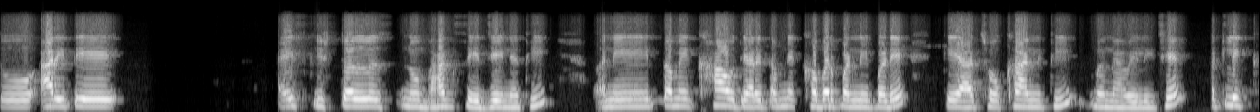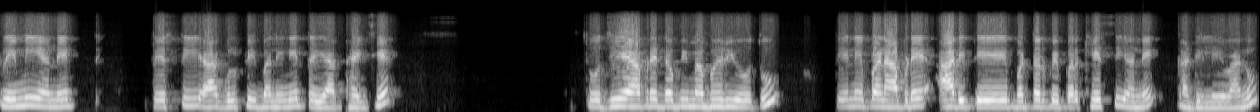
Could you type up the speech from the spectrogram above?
તો આ રીતે આઈસ ક્રિસ્ટલનો ભાગ સેજે નથી. અને તમે ખાઓ ત્યારે તમને ખબર પણ નહીં પડે કે આ ચોખાથી બનાવેલી છે. એટલી ક્રીમી અને ટેસ્ટી આ ગુલ્ફી બનીને તૈયાર થાય છે. તો જે આપણે ડબ્બીમાં ભર્યું હતું, તેને પણ આપણે આ રીતે બટર પેપર ખેંચી અને કાઢી લેવાનું.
